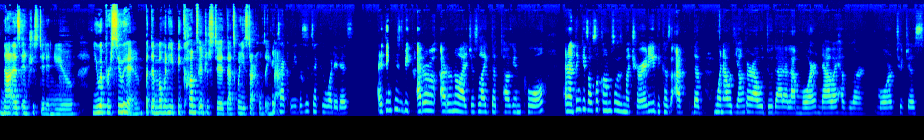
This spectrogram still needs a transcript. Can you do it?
not as interested in you, you would pursue him, but the moment he becomes interested, that's when you start holding back. Exactly, that's exactly what it is. I think it's be- I don't I don't know. I just like the tug and pull, and I think it also comes with maturity because I the when I was younger I would do that a lot more. Now I have learned more to just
